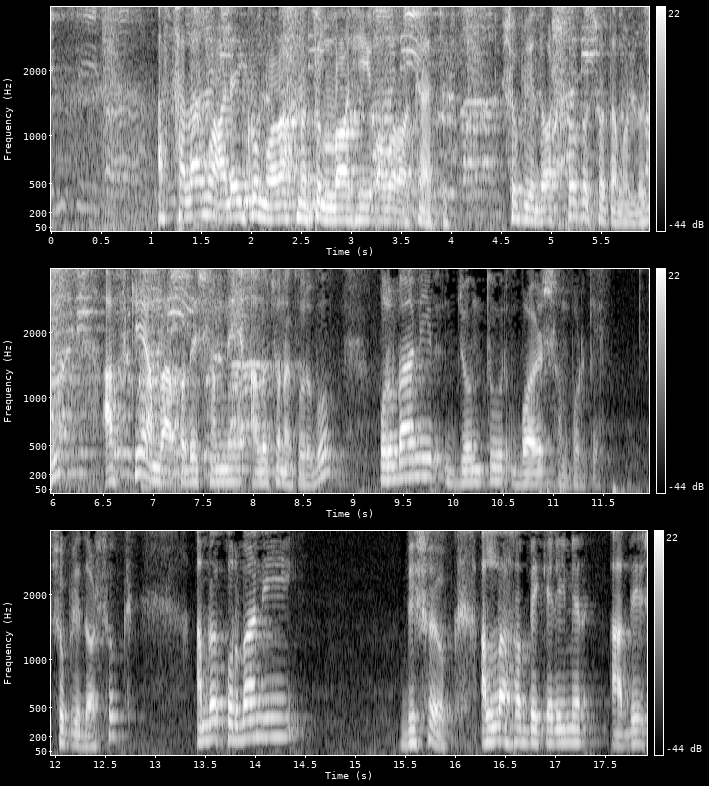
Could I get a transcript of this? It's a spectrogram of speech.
ইমতিহান। আসসালামু আলাইকুম ওরহমতুল্লাহি অবরাকাত সুপ্রিয় দর্শক ও শ্রোতা মণ্ডলী, আজকে আমরা আপনাদের সামনে আলোচনা করব কোরবানির জন্তুর বয়স সম্পর্কে। সুপ্রিয় দর্শক, আমরা কোরবানি বিষয়ক আল্লাহ রব্বে করিমের আদেশ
